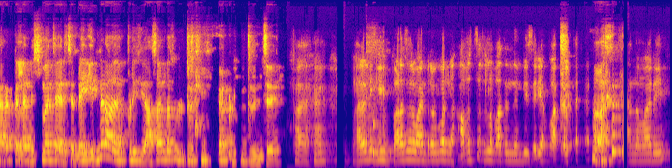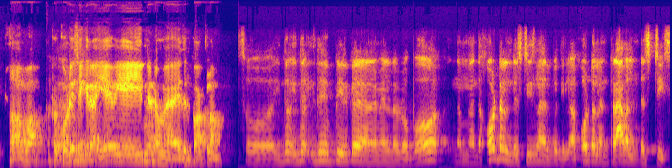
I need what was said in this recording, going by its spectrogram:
கரெக்ட் இல்ல மிஸ்மேட்ச் ஆயிருச்சு. அப்படியே என்னடா இப்படி அசால்ட்டா சொல்லிட்டு இருக்கீங்க அப்படின்னு இருந்துச்சு. பழனிக்கு பலசரம் வாங்கிட்டு அவசரத்துல பார்த்தேன் தம்பி சரியா பார்க்கல. அந்த மாதிரி. ஆமா. இப்ப கூடிய சீக்கிரம் ஏவிஐன்னு நம்ம எதிர்பார்க்கலாம். ஸோ இது இது இது இப்படி இருக்க நிலைமையில ரோபோ நம்ம அந்த ஹோட்டல் இண்டஸ்ட்ரீஸ்லாம் இருக்கு பார்த்தீங்களா ஹோட்டல் அண்ட் டிராவல் இண்டஸ்ட்ரீஸ்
